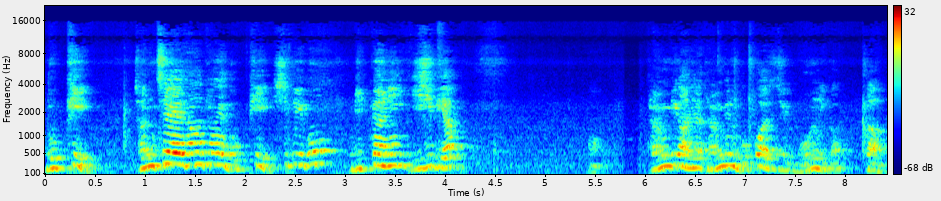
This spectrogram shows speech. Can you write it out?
높이 전체 삼각형의 높이 10이고 밑변이 20이야. 어, 닮은비가 아니라 닮은비는 못 구하지 지금 모르니까. 자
